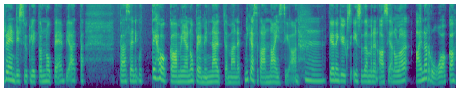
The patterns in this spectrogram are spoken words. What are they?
trendisyklit on nopeampia, että pääsee niin tehokkaammin ja nopeammin näyttämään, että mikä sitä on naisiaan. Mm. Tietenkin yksi iso tämmöinen asia on aina ruoka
